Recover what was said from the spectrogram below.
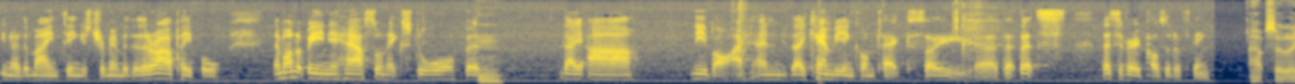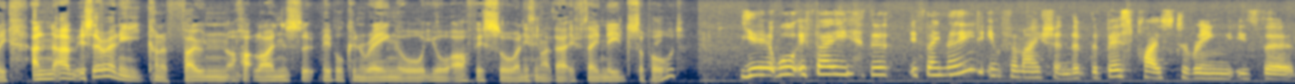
you know the main thing is to remember that there are people. They might not be in your house or next door, but mm. they are nearby, and they can be in contact. So uh, that, that's that's a very positive thing. Absolutely. And um, is there any kind of phone hotlines that people can ring, or your office, or anything like that, if they need support? Yeah, well, if they the, if they need information, the, the best place to ring is the,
